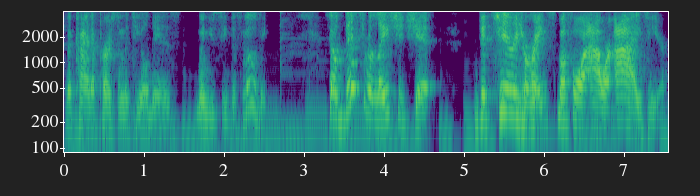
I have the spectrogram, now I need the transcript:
the kind of person Mathilde is when you see this movie. So this relationship deteriorates before our eyes here.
